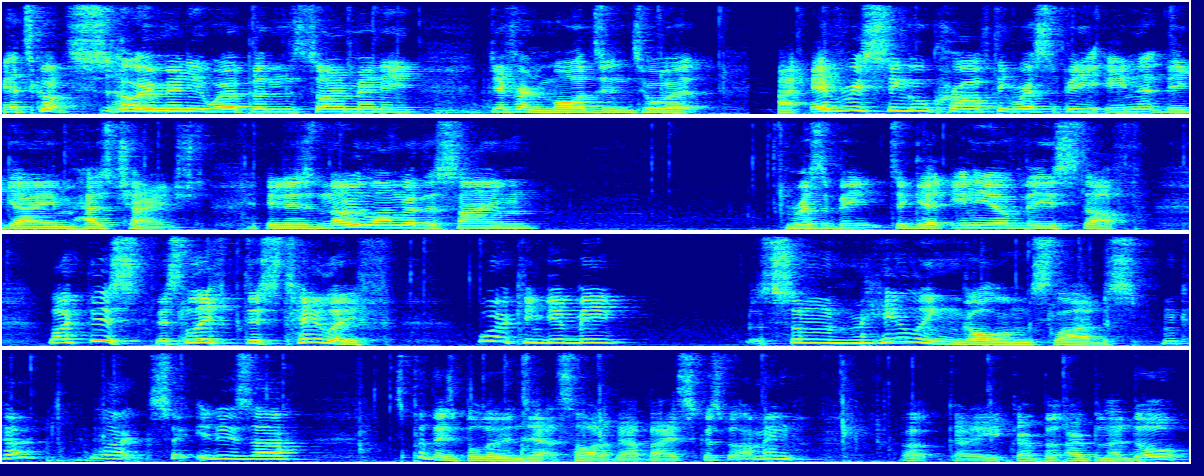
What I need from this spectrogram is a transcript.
It's got so many weapons, so many different mods into it. Uh, every single crafting recipe in the game has changed. It is no longer the same recipe to get any of these stuff. Like this, this leaf, this tea leaf, Work and give me some healing golem slabs, okay? Like, so it is, uh, let's put these balloons outside of our base, because, I mean, oh, gotta go open the door.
